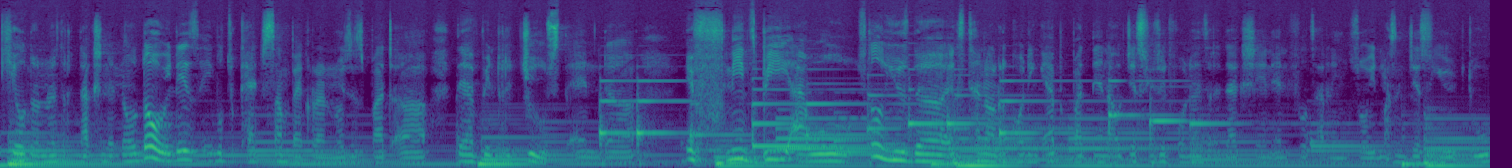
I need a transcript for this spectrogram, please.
kill the noise reduction. And although it is able to catch some background noises but uh, they have been reduced. And uh, if needs be i will still use the external recording app but then i'll just use it for noise reduction and filtering. so it mustn't just you do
